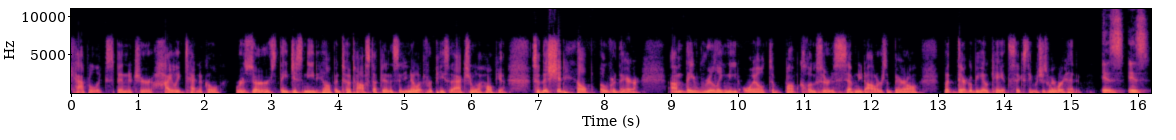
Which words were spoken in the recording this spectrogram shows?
capital expenditure, highly technical reserves, they just need help. And Total stepped in and said, you know what, for a piece of action, we'll help you. So this should help over there. Um, they really need oil to bump closer to seventy dollars a barrel, but they're going to be okay at sixty, which is where we're headed. Is is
